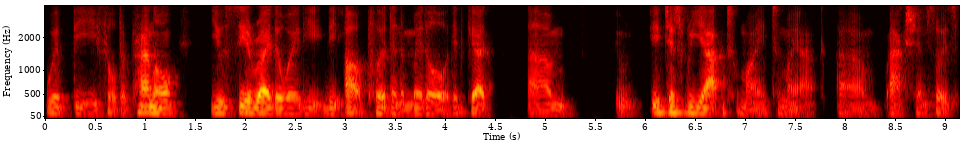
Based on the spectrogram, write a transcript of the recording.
with the filter panel, you see right away the, the output in the middle, it got, um, it just react to my to my um, action. So it's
